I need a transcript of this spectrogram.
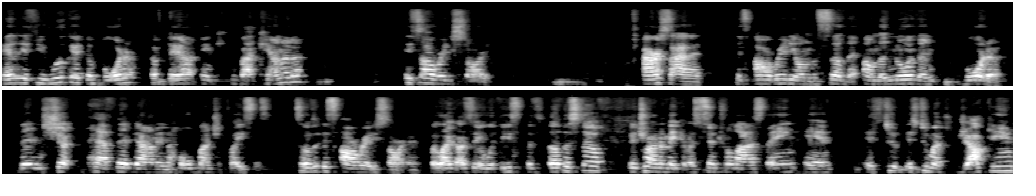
and if you look at the border up there in by Canada, it's already started. Our side is already on the southern, on the northern border. Then shut half that down in a whole bunch of places. So it's already starting. But like I said, with these other stuff, they're trying to make it a centralized thing, and it's too it's too much jockeying,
